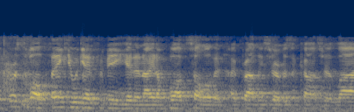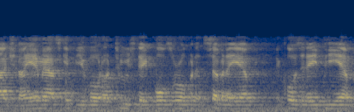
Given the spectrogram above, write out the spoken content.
Well, first of all, thank you again for being here tonight. I'm Bob Sullivan. I proudly serve as a counselor at large, and I am asking for your vote on Tuesday. Polls are open at 7 a.m. They close at 8 p.m.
